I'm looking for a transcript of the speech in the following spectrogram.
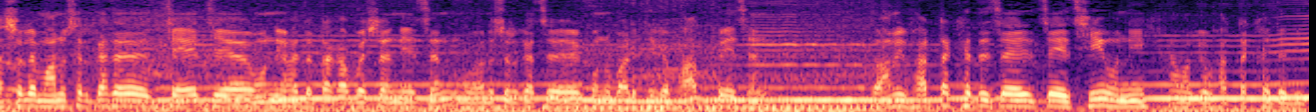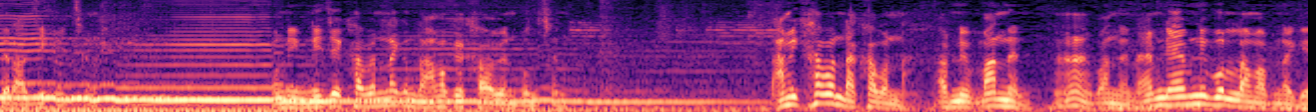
আসলে মানুষের কাছে চেয়ে চেয়ে উনি হয়তো টাকা পয়সা নিয়েছেন, মানুষের কাছে কোনো বাড়ি থেকে ভাত পেয়েছেন। তো আমি ভাতটা খেতে চাই চেয়েছি, উনি আমাকে ভাতটা খেতে দিতে রাজি হয়েছেন। উনি নিজে খাবেন না, কিন্তু আমাকে খাওয়াবেন বলছেন। আমি খাবেন না খাবার না। আপনি বাঁধেন হ্যাঁ বাঁধেন। এমনি এমনি বললাম আপনাকে।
